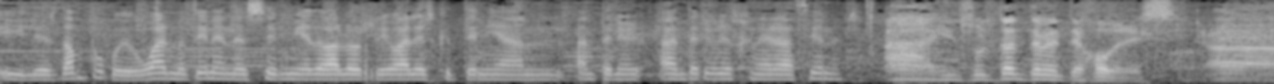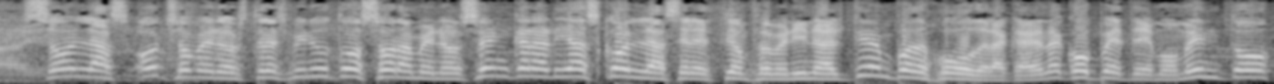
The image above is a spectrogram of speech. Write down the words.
y les da un poco igual. No tienen ese miedo a los rivales que tenían anterior- anteriores generaciones. Ah, insultantemente jóvenes. Son las 8 menos 3 minutos, hora menos en Canarias, con la selección femenina. El tiempo de juego de la cadena Cope, de momento,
